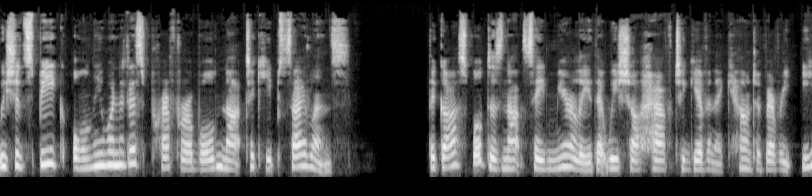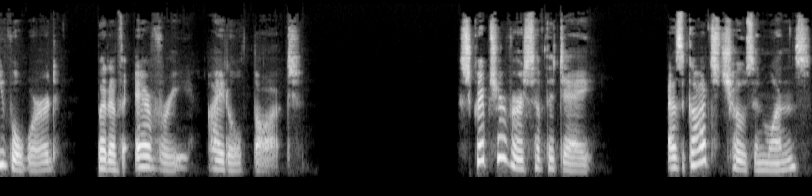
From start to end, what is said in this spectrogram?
We should speak only when it is preferable not to keep silence. The Gospel does not say merely that we shall have to give an account of every evil word, but of every idle thought. Scripture verse of the day As God's chosen ones,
